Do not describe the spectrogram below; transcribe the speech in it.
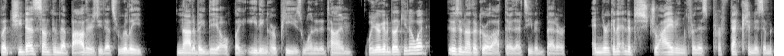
But she does something that bothers you that's really not a big deal, like eating her peas one at a time. Well, you're going to be like, you know what? There's another girl out there that's even better. And you're going to end up striving for this perfectionism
